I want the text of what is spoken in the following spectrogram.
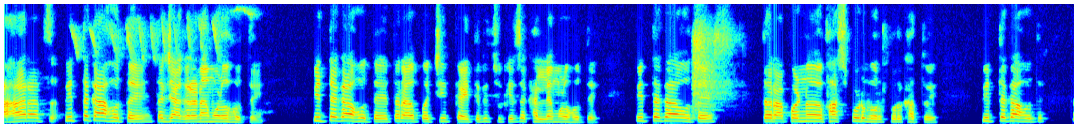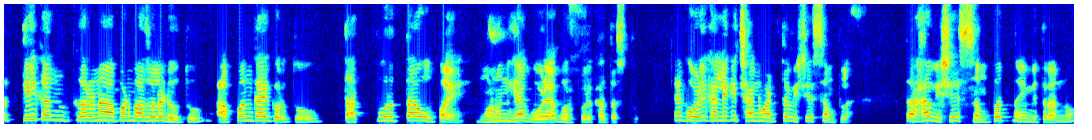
आहाराचं पित्त का होतंय? तर जागरणामुळे होतंय. पित्त का होतंय? तर अपचित काहीतरी चुकीचं खाल्ल्यामुळे होतंय. पित्त का होतंय? तर आपण फास्ट फूड भरपूर खातोय. पित्त का होतंय? तर ते करणं आपण बाजूला ठेवतो. आपण काय करतो? तात्पुरता उपाय म्हणून ह्या गोळ्या भरपूर खात असतो. गोळे गोळी खाल्ली की छान वाटतं विषय संपला. तर हा विषय संपत नाही मित्रांनो.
